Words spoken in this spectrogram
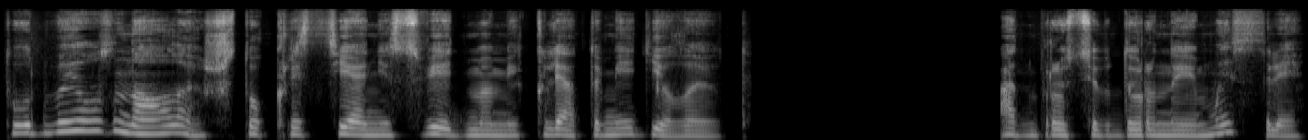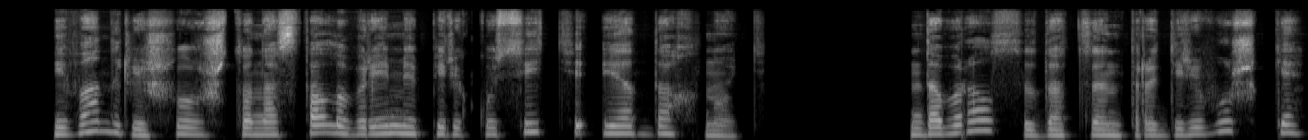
Тут бы и узнала, что крестьяне с ведьмами клятыми делают. Отбросив дурные мысли, Иван решил, что настало время перекусить и отдохнуть. Добрался до центра деревушки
